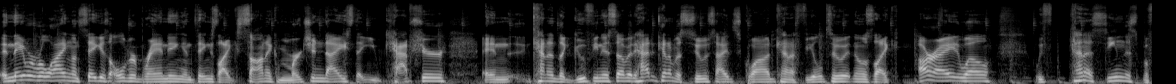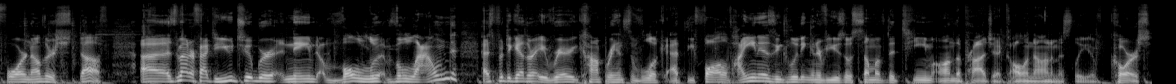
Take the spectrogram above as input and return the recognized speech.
and they were relying on Sega's older branding and things like Sonic merchandise that you capture and kind of the goofiness of it. It had kind of a Suicide Squad kind of feel to it. And it was like, all right, well, we've kind of seen this before in other stuff. Uh, as a matter of fact, a YouTuber named Vol- Volound has put together a very comprehensive look at the fall of hyenas, including interviews with some of the team on the project, all anonymously, of course.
